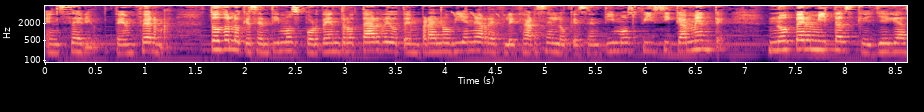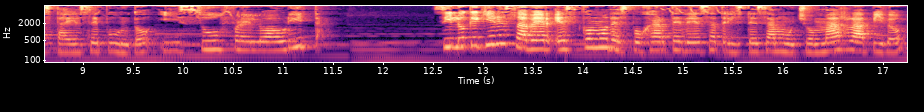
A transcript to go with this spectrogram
en serio, te enferma. Todo lo que sentimos por dentro tarde o temprano viene a reflejarse en lo que sentimos físicamente. No permitas que llegue hasta ese punto y súfrelo ahorita. Si lo que quieres saber es cómo despojarte de esa tristeza mucho más rápido,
